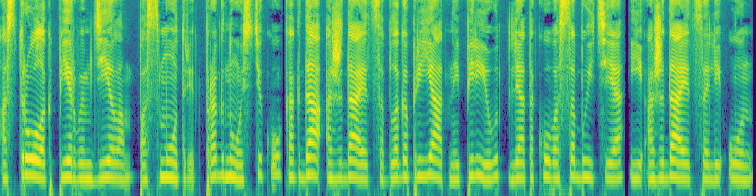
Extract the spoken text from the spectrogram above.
Астролог первым делом посмотрит прогностику, когда ожидается благоприятный период для такого события и ожидается ли он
